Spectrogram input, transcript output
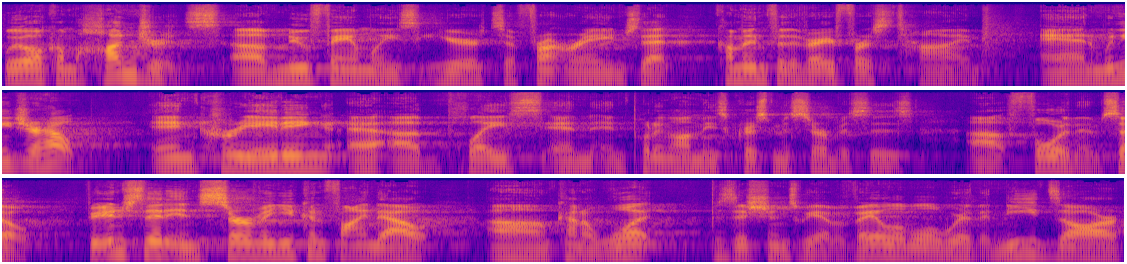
we welcome hundreds of new families here to Front Range that come in for the very first time. And we need your help in creating a, a place and, and, putting on these Christmas services uh, for them. So if you're interested in serving, you can find out um, kind of what positions we have available, where the needs are,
